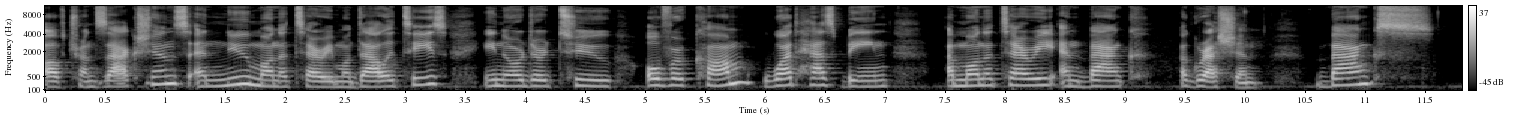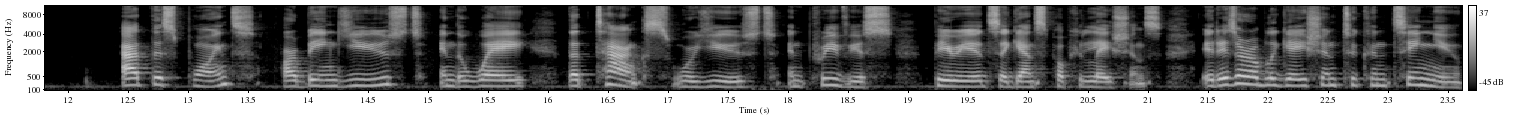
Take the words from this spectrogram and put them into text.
of transactions and new monetary modalities in order to overcome what has been a monetary and bank aggression banks at this point are being used in the way that tanks were used in previous periods against populations. It is our obligation to continue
